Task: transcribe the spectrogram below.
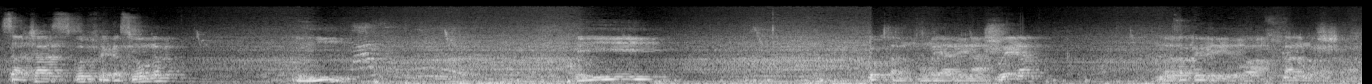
sa charles godfrey gasyonga eyi. Eyi. Dr mutungo yabena ashwera na zakare wa kana mashakan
